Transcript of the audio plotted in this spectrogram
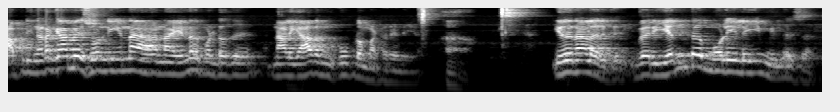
அப்படி நடக்காமே சொன்னீங்கன்னா நான் என்ன பண்ணுறது நாளைக்கு ஆதவன் கூப்பிட மாட்டார் என்னைய. ஆ. இதனால் இருக்குது வேறு எந்த மொழியிலையும் இல்லை சார்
